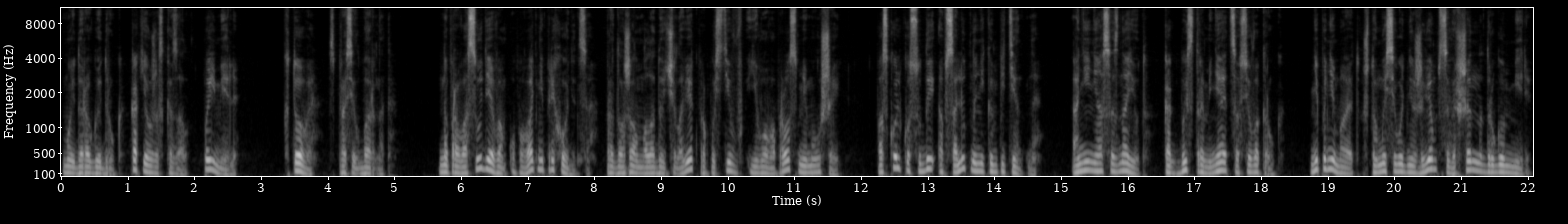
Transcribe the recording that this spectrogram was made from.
мой дорогой друг, как я уже сказал, поимели. «Кто вы?» – спросил Барнетт. «На правосудие вам уповать не приходится», – продолжал молодой человек, пропустив его вопрос мимо ушей. «Поскольку суды абсолютно некомпетентны. Они не осознают, как быстро меняется все вокруг не понимают, что мы сегодня живем в совершенно другом мире.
